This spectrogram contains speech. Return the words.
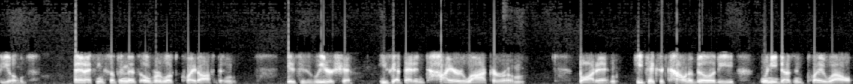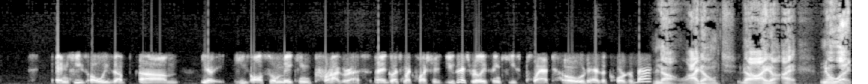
Fields, and I think something that's overlooked quite often is his leadership. He's got that entire locker room bought in. He takes accountability when he doesn't play well, and he's always up. Um, you know, he's also making progress. And I guess my question is: Do you guys really think he's plateaued as a quarterback? no, I don't. No, I don't. I know what?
